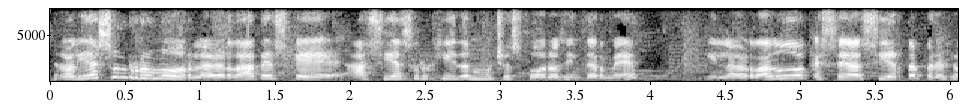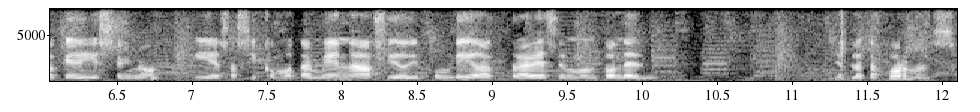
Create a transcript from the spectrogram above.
En realidad es un rumor, la verdad es que así ha surgido en muchos foros de internet y la verdad dudo que sea cierto, pero es lo que dicen, ¿no? Y es así como también ha sido difundido a través de un montón de plataformas.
